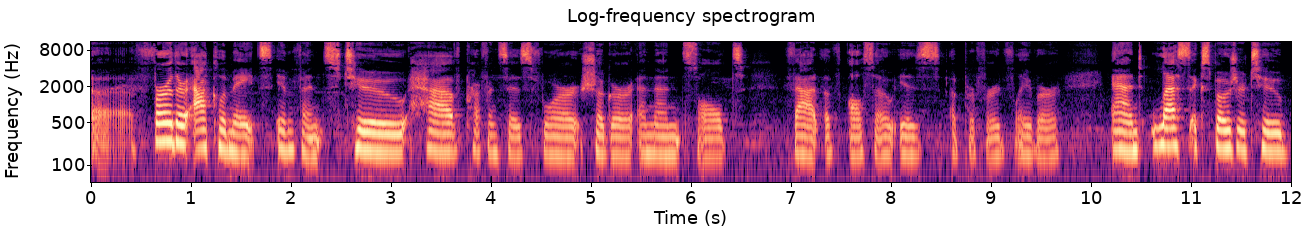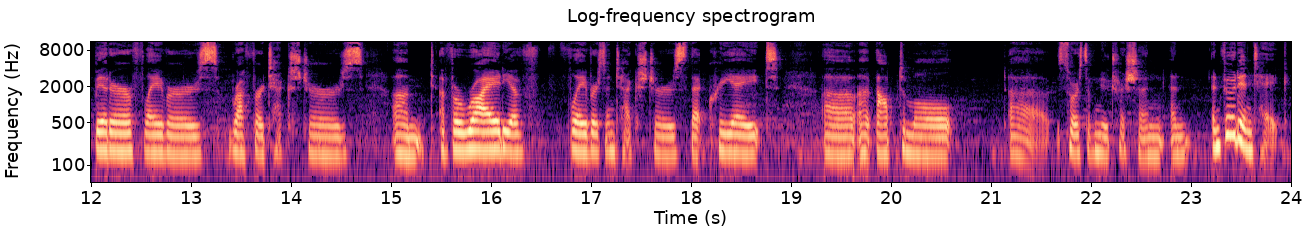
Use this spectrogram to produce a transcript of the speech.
uh, further acclimates infants to have preferences for sugar and then salt. Fat of also is a preferred flavor, and less exposure to bitter flavors, rougher textures, um, a variety of flavors and textures that create uh, an optimal uh, source of nutrition and, and food intake.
